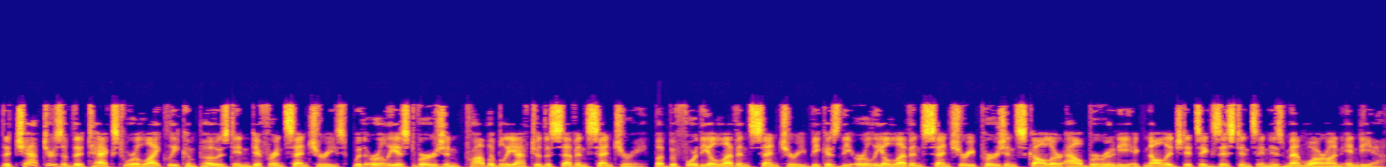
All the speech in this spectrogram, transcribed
The chapters of the text were likely composed in different centuries, with earliest version probably after the 7th century, but before the 11th century because the early 11th century Persian scholar al-Biruni acknowledged its existence in his memoir on India.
